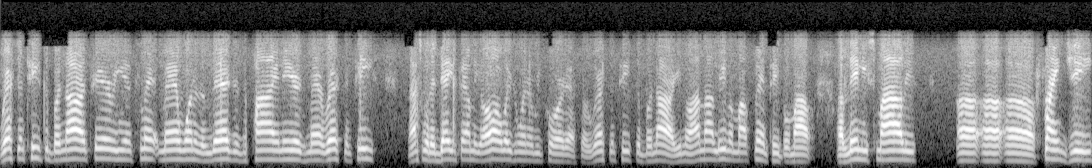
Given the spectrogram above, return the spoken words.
Rest in peace to Bernard Terry and Flint, man, one of the legends, the pioneers, man. Rest in peace. That's what the Dayton family always want to record that. So rest in peace to Bernard. You know, I'm not leaving my Flint people out. Uh, Lenny Smiley, uh, uh, uh, Frank G,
